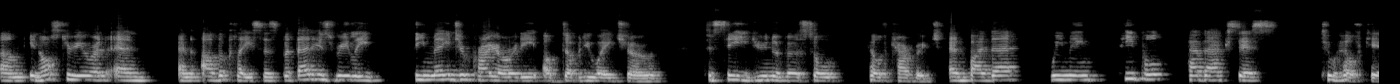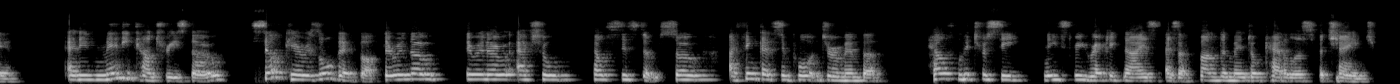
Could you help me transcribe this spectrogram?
um, in Austria and, and, and other places, but that is really the major priority of WHO to see universal health coverage. And by that, we mean people have access to healthcare. And in many countries, though, self care is all they've got. There are no there are no actual health systems. So I think that's important to remember. Health literacy needs to be recognized as a fundamental catalyst for change.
